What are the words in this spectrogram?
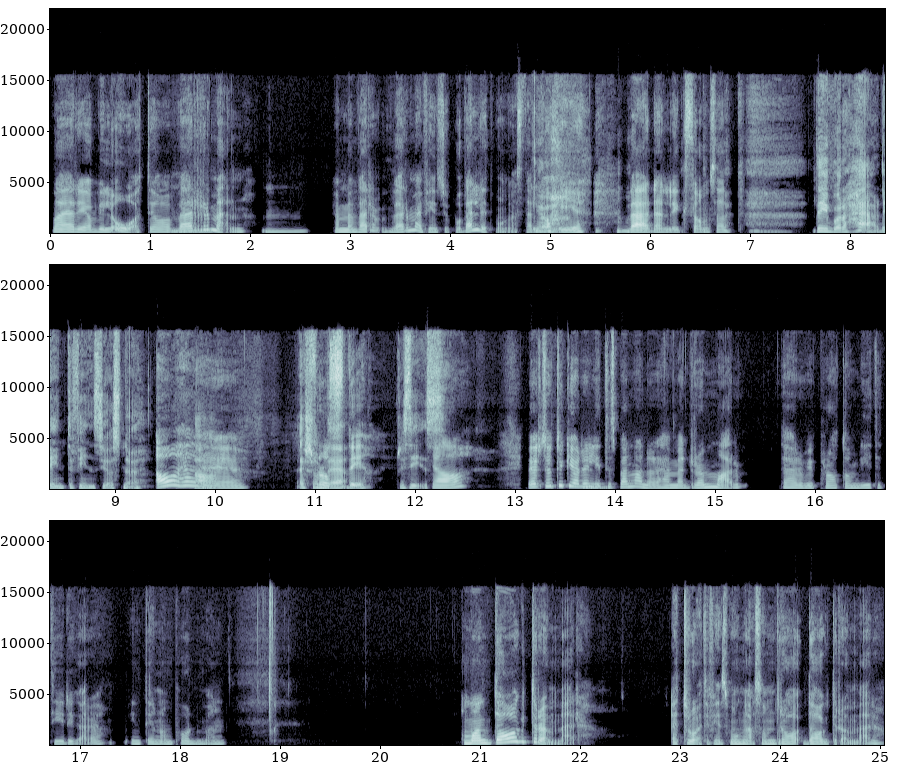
Vad är det jag vill åt? Ja, Mm. värmen. mm. Ja, men vär, värme finns ju på väldigt många ställen Ja. i världen liksom. Så att, Det är bara här det inte finns just nu. ja, här Ja, är Eftersom det, frosty. precis. Ja. Så tycker jag det är lite Mm. spännande det här med drömmar. Det här har vi pratat om lite tidigare, inte i någon podd men. Om man dagdrömmer. Jag tror att det finns många som dra, dagdrömmer.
